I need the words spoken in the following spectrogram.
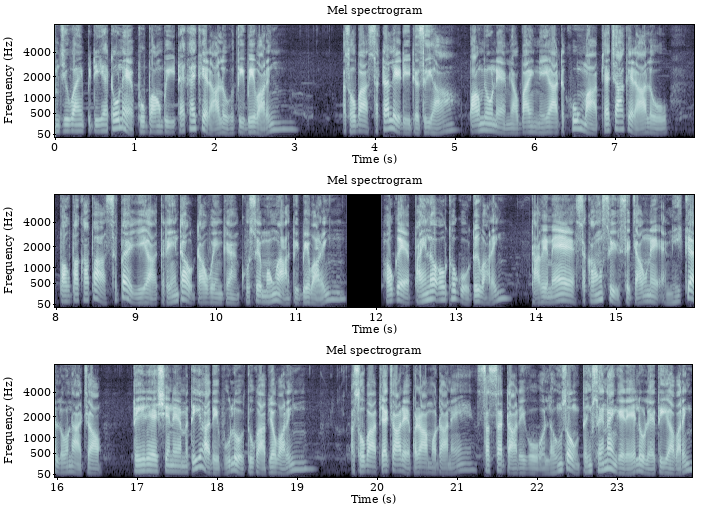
MGY PDF တို့နဲ့ပူးပေါင်းပြီးတိုက်ခိုက်ခဲ့တာလို့သိပေးပါတယ်။အဆိုပါစတက်လေဒီတစီဟာပေါင်းမြို့နယ်မြောက်ပိုင်းနေရာတစ်ခုမှာပြတ်ကျခဲ့တာလို့ပေါပကဖစစ်ပတ်ရေးရသတင်းတောက်တာဝန်ခံကိုစစ်မုံကသိပေးပါတယ်။ဟုတ်ကဲ့ဘိုင်းလောအုပ်ထုပ်ကိုတွေ့ပါတယ်ဒါပေမဲ့စကောင်းစီစစ်ကြောင်းနဲ့အနီးကပ်လောနာကြောင့်ဒေးတယ်ရှင်နဲ့မသိရသေးဘူးလို့သူကပြောပါတယ် အဆိုပါပြတ်ကြတဲ့ပရာမော်တာနဲ့ဆက်ဆက်တာတွေကိုအလုံးစုံတင်ဆက်နိုင်ခဲ့တယ်လို့လည်းသိရပါတယ်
